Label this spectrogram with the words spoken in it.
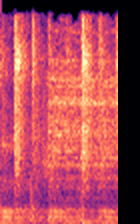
oh, oh, oh.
